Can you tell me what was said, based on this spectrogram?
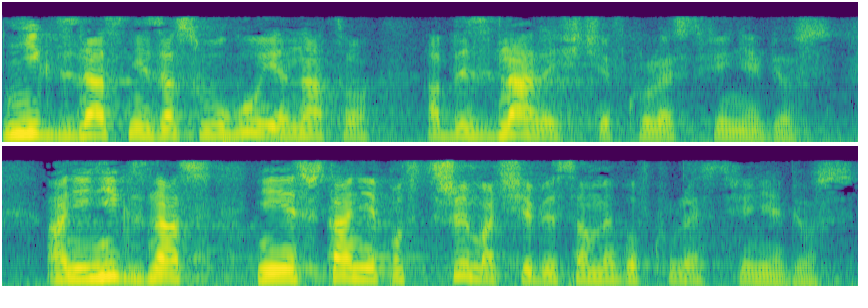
Nikt z nas nie zasługuje na to, aby znaleźć się w Królestwie Niebios. Ani nikt z nas nie jest w stanie podtrzymać siebie samego w Królestwie Niebios.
